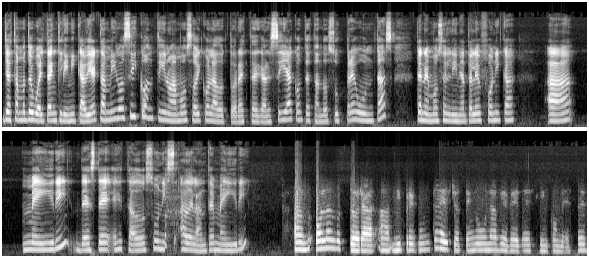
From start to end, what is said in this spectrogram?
Ya estamos de vuelta en Clínica Abierta, amigos, y continuamos hoy con la doctora Esther García contestando sus preguntas. Tenemos en línea telefónica a Meiri desde Estados Unidos. Adelante, Meiri. Um, hola, doctora. Uh, mi pregunta es, yo tengo una bebé de cinco meses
